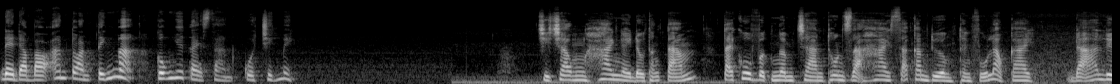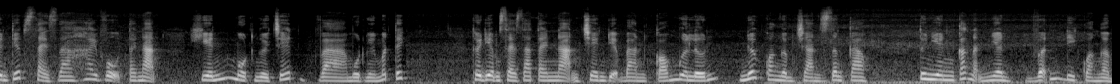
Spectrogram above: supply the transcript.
để đảm bảo an toàn tính mạng cũng như tài sản của chính mình. Chỉ trong 2 ngày đầu tháng 8, tại khu vực ngầm tràn thôn Dạ 2 xã Cam Đường, thành phố Lào Cai đã liên tiếp xảy ra hai vụ tai nạn khiến một người chết và một người mất tích. Thời điểm xảy ra tai nạn trên địa bàn có mưa lớn, nước qua ngầm tràn dâng cao. Tuy nhiên các nạn nhân vẫn đi qua ngầm.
